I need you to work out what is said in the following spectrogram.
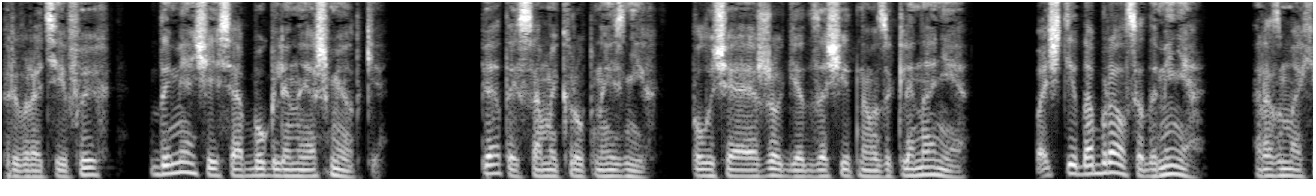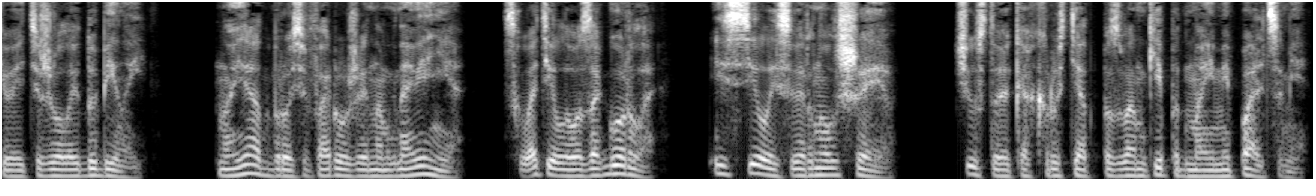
превратив их в дымящиеся обугленные ошметки. Пятый, самый крупный из них, получая ожоги от защитного заклинания, почти добрался до меня, размахивая тяжелой дубиной. Но я, отбросив оружие на мгновение, схватил его за горло и с силой свернул шею, чувствуя, как хрустят позвонки под моими пальцами.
